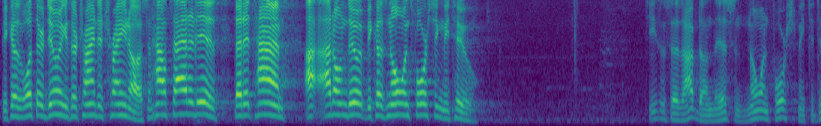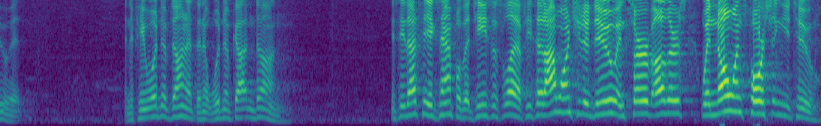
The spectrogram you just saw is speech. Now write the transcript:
because what they're doing is they're trying to train us. And how sad it is that at times I, I don't do it because no one's forcing me to. Jesus says, I've done this and no one forced me to do it. And if he wouldn't have done it, then it wouldn't have gotten done. You see, that's the example that Jesus left. He said, I want you to do and serve others when no one's forcing you to.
